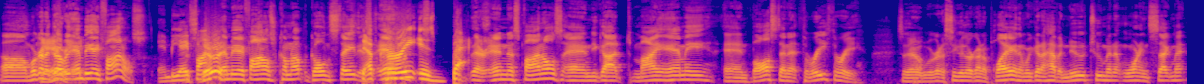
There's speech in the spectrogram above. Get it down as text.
Um, we're going to go over the NBA Finals. NBA do finals. it. NBA Finals are coming up. Golden State Steph is in. Curry is back. They're in this finals, and you got Miami and Boston at 3 3. So they're- we're going to see who they're going to play, and then we're going to have a new two minute warning segment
